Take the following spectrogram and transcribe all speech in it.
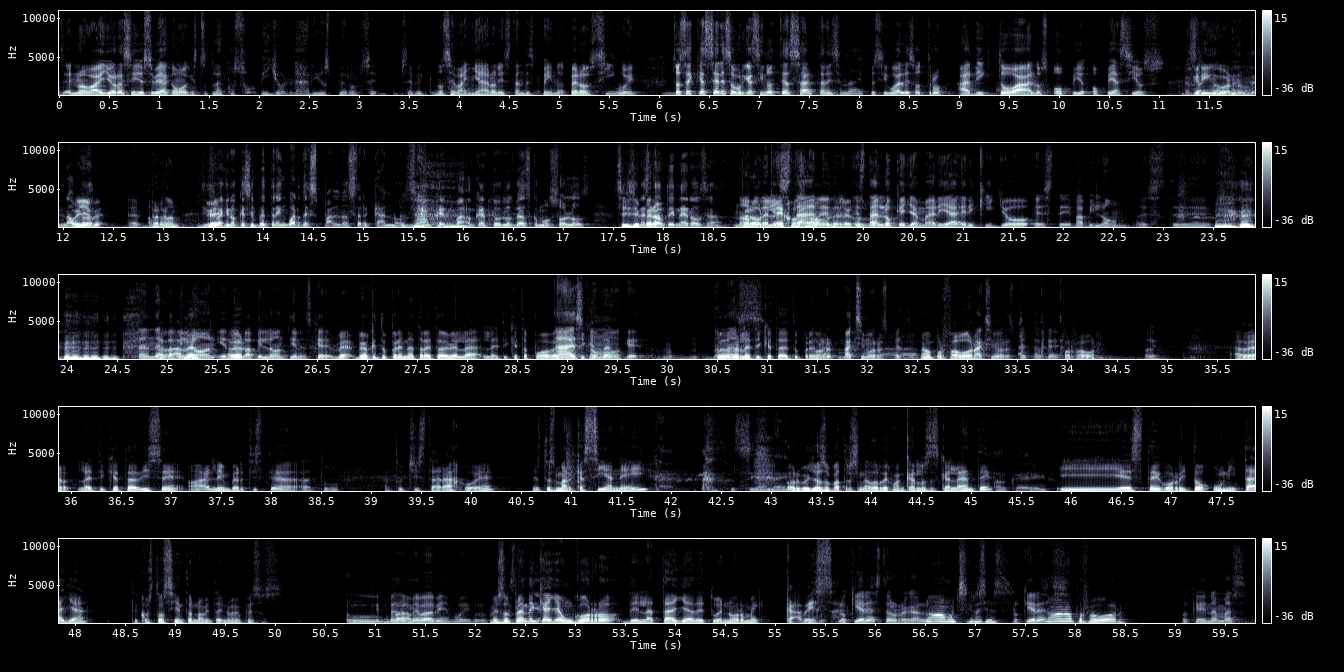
En Nueva York así yo se veía como que estos blancos son billonarios, pero se, se ve que no se bañaron y están despeinados. Pero sí, güey. Entonces hay que hacer eso porque así no te asaltan. Dicen, ay, pues igual es otro adicto a los opio- opiáceos gringo, ¿no? Oye, pero- eh, perdón. Me Ve- imagino que siempre traen guardaespaldas cercanos, ¿no? aunque, aunque tú los veas como solos. Sí, sí, pero- tanto dinero, o sea. No, Pero de lejos, están ¿no? De lejos, está en porque- lo que llamaría Eric y yo, este, Babilón. Este, están en el A- a ver, Babilón y en el ver. Babilón tienes que... Ve- veo que tu prenda trae todavía la, la etiqueta. ¿Puedo ver Ah, la es etiqueta? como que... no- ¿Puedo ver la etiqueta de tu prenda? Con máximo respeto. No, por favor. Máximo respeto, ¿ok? Por favor. Ok. A ver, la etiqueta dice. Ay, le invertiste a, a tu, a tu chistarajo, ¿eh? Esto es marca CNA, Orgulloso patrocinador de Juan Carlos Escalante. Ok. Y este gorrito Unitalla te costó 199 pesos. Uh, ¿Qué pedo? wow. ¿Me va bien, güey, bro? Me sorprende bien. que haya un gorro de la talla de tu enorme cabeza. ¿Lo quieres? Te lo regalo. No, bro. muchas gracias. ¿Lo quieres? No, no, por favor. Ok, nada más...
